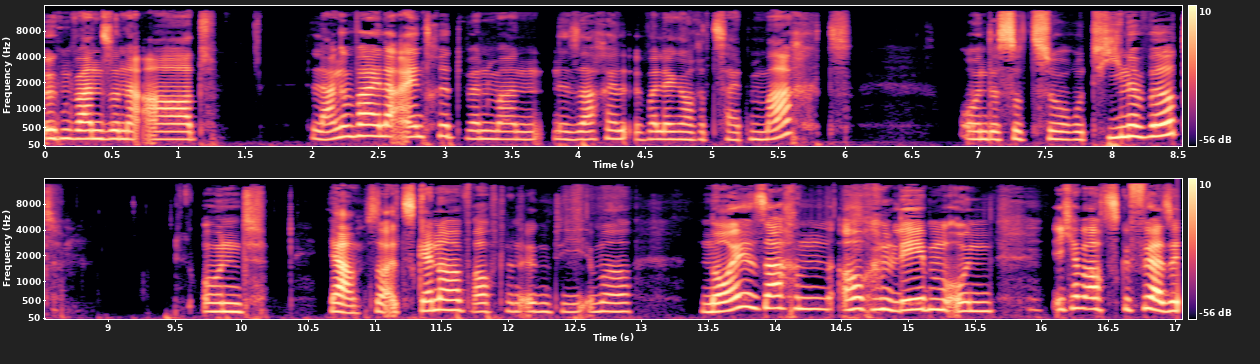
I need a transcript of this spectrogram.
irgendwann so eine Art Langeweile eintritt, wenn man eine Sache über längere Zeit macht und es so zur Routine wird. Und ja, so als Scanner braucht man irgendwie immer neue Sachen auch im Leben und ich habe auch das Gefühl, also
